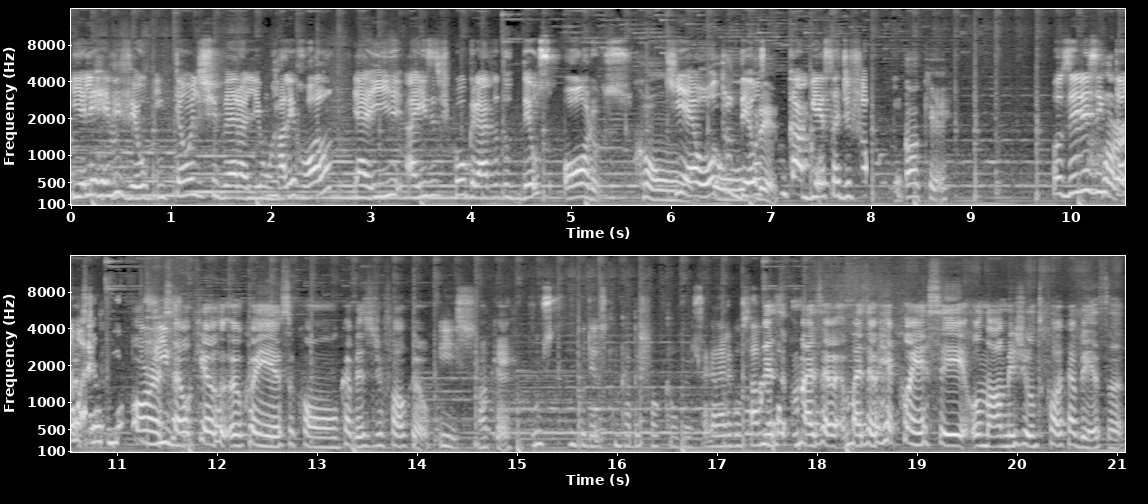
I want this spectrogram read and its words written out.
e ele reviveu. Então eles tiveram ali um rally rola e aí a Isis ficou grávida do deus Horus, com, que é outro deus pre- com cabeça de falcão. Ok. Osíris então Horus. era um Horus vivo. é o que eu, eu conheço com cabeça de falcão. Isso. Ok. Uns cinco deuses com cabeça de falcão. velho. Essa galera gostava Mas, muito. mas, eu, mas eu reconheci o nome junto com a cabeça.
